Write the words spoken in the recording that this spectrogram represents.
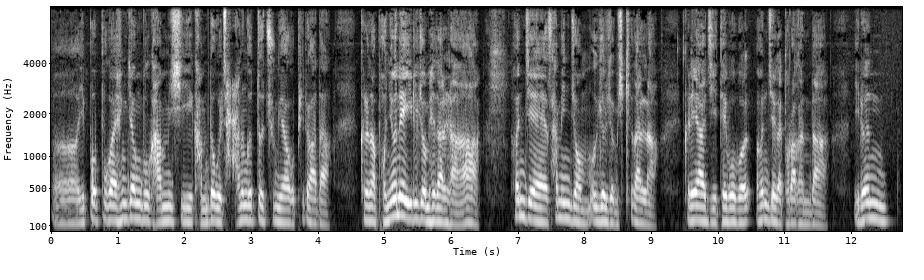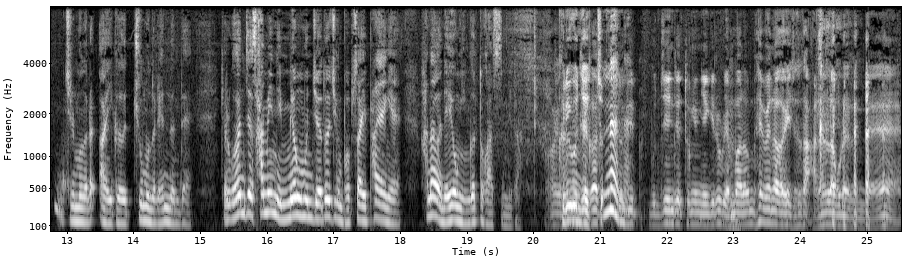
어, 입법부가 행정부 감시, 감독을 잘하는 것도 중요하고 필요하다. 그러나 본연의 일을 좀 해달라. 헌재 3인 좀 의결 좀 시켜달라. 그래야지 대법원 헌재가 돌아간다. 이런 질문을, 아니, 그 주문을 했는데 결국 헌재 3인 임명 문제도 지금 법사위 파행의 하나의 내용인 것도 같습니다. 아니, 그리고 이제 저- 네, 저기 네. 문재인 대통령 얘기를 웬만하면 해외 나가기 전에 안 하려고 그랬는데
